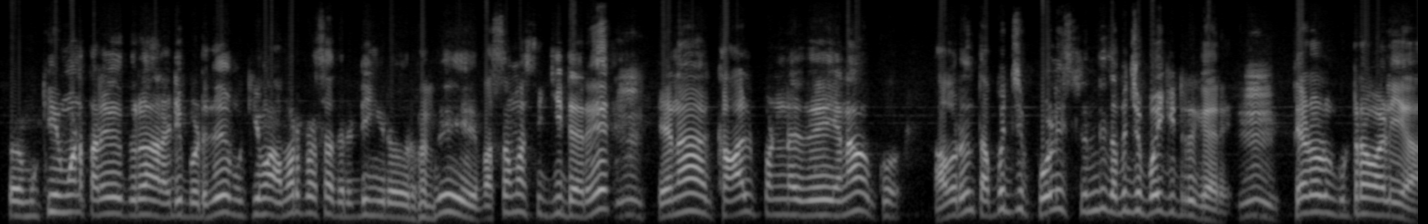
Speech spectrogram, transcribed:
இப்ப முக்கியமான தலைவருக்கு தான் அடிபடுது. முக்கியமா அமர் பிரசாத் ரெட்டிங்கிறவர் வந்து வசமா சிக்கிட்டாரு. ஏன்னா கால் பண்ணது ஏன்னா அவர் வந்து தப்பிச்சு போலீஸ்ல இருந்து தப்பிச்சு போய்கிட்டு இருக்காரு. தேடவரும் குற்றவாளியா?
